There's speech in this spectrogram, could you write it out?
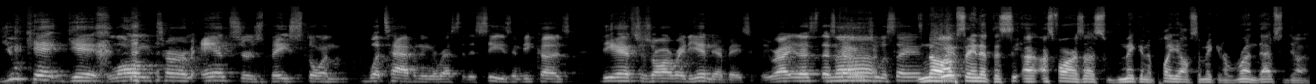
you can't get long term answers based on what's happening the rest of the season because the answers are already in there, basically, right? That's that's kind of what you were saying. No, We're- I'm saying that the uh, as far as us making the playoffs and making a run, that's done.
